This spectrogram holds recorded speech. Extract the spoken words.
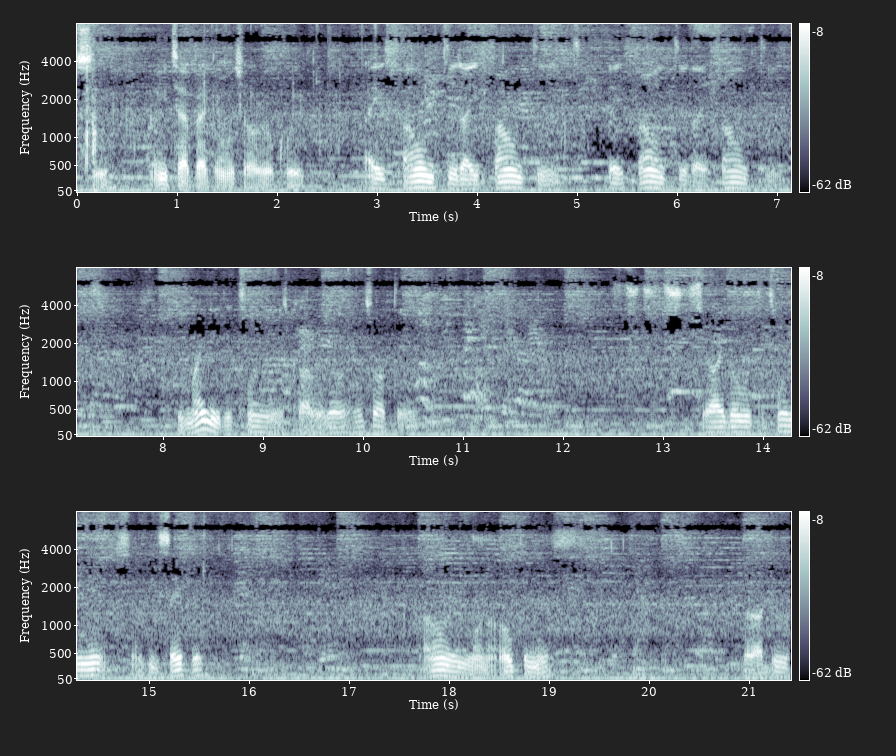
See. Let me tap back in with y'all real quick. I found it, I found it. They found it, I found it. We might need a 20 inch collar though. What y'all think? Should I go with the 20 inch so be safer? I don't really want to open this, but I do.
